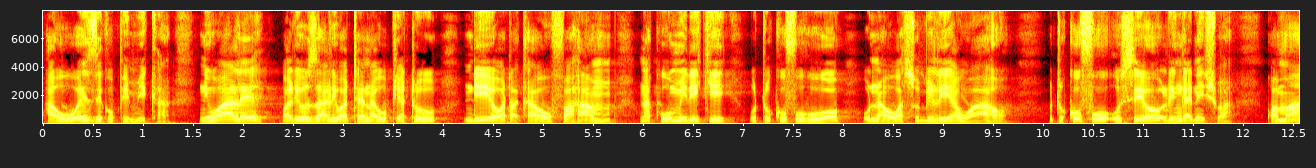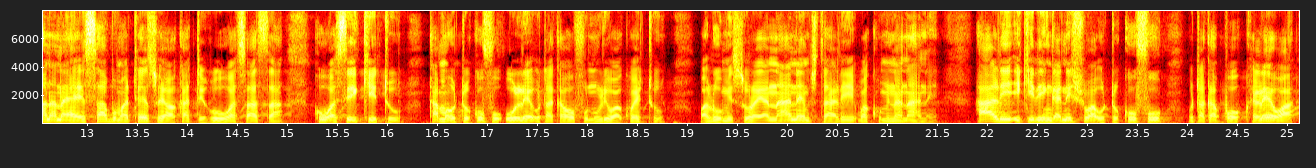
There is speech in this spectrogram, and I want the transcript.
hauwezi kupimika. Ni wale waliozaliwa tena upya tu ndiyo watakaoufahamu na kuumiliki utukufu huo unaowasubilia wao. Utukufu usiolinganishwa. Kwa maana nayahesabu mateso ya wakati huu wa sasa kuwa si kitu kama utukufu ule utakaofunuliwa kwetu. Walumi sura ya nane mstari wa kumi na nane hali ikilinganishwa utukufu utakapookelewa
